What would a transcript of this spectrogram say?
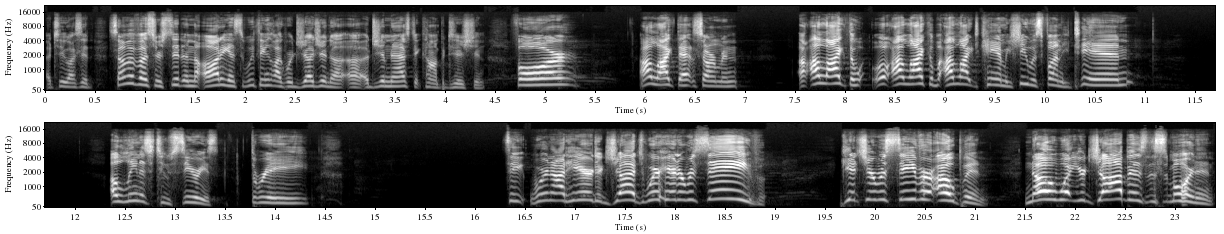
a two. I said, Some of us are sitting in the audience and we think like we're judging a, a gymnastic competition. Four. I like that sermon. I, I like the, oh, I like I liked Cami. She was funny. Ten. Oh, Lena's too serious. Three. See, we're not here to judge, we're here to receive. Get your receiver open. Know what your job is this morning.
